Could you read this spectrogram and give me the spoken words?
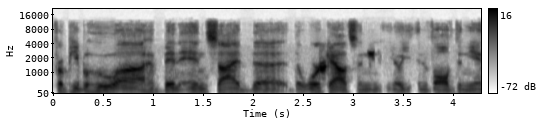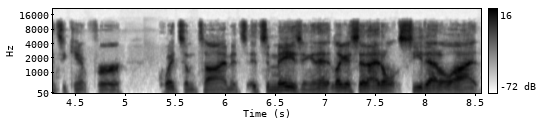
from people who uh, have been inside the the workouts and you know involved in the Yancy camp for quite some time. It's it's amazing, and like I said, I don't see that a lot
